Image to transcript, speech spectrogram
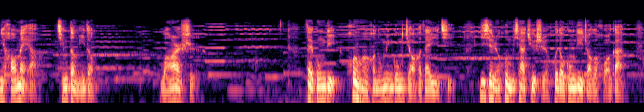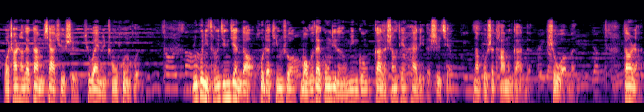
你好美啊，请等一等。王二婶在工地，混混和农民工搅和在一起。一些人混不下去时，会到工地找个活干。我常常在干不下去时，去外面充混混。如果你曾经见到或者听说某个在工地的农民工干了伤天害理的事情，那不是他们干的，是我们。当然，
